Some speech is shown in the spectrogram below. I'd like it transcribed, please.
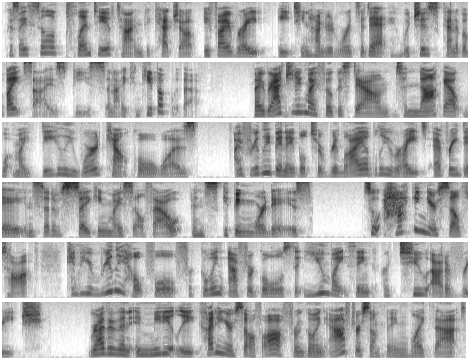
because I still have plenty of time to catch up if I write 1800 words a day, which is kind of a bite sized piece, and I can keep up with that. By ratcheting my focus down to knock out what my daily word count goal was, I've really been able to reliably write every day instead of psyching myself out and skipping more days. So, hacking your self talk can be really helpful for going after goals that you might think are too out of reach. Rather than immediately cutting yourself off from going after something like that,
